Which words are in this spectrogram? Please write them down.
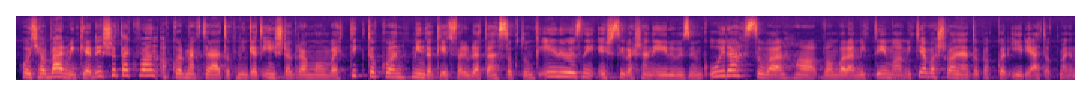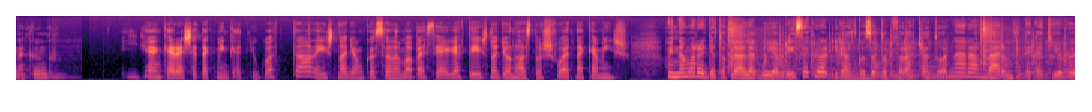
Hogyha bármi kérdésetek van, akkor megtaláltok minket Instagramon vagy TikTokon, mind a két felületen szoktunk élőzni, és szívesen élőzünk újra, szóval ha van valami téma, amit javasolnátok, akkor írjátok meg nekünk. Igen, keresetek minket nyugodtan, és nagyon köszönöm a beszélgetést, nagyon hasznos volt nekem is. Hogy nem maradjatok le a legújabb részekről, iratkozzatok fel a csatornára, várunk titeket jövő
